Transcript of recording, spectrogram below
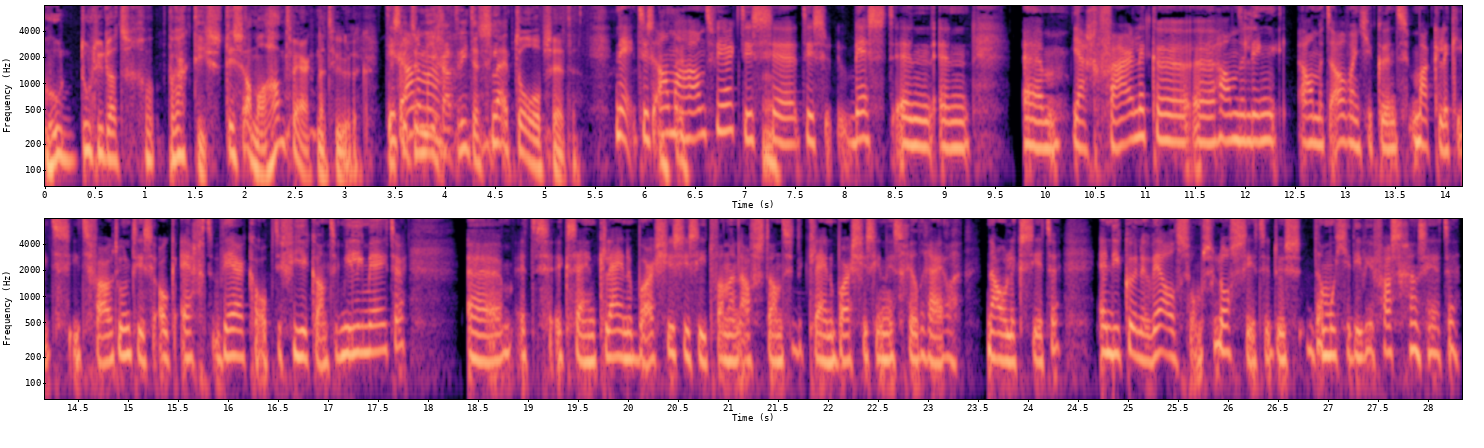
hoe doet u dat praktisch? Het is allemaal handwerk natuurlijk. Het is je, allemaal... je gaat er niet een slijptol op zetten. Nee, het is allemaal nee. handwerk. Het is, uh, het is best een, een um, ja, gevaarlijke uh, handeling, al met al. Want je kunt makkelijk iets, iets fout doen. Het is ook echt werken op de vierkante millimeter. Uh, het, het zijn kleine barstjes. Je ziet van een afstand de kleine barstjes in een schilderij nauwelijks zitten. En die kunnen wel soms loszitten. Dus dan moet je die weer vast gaan zetten.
